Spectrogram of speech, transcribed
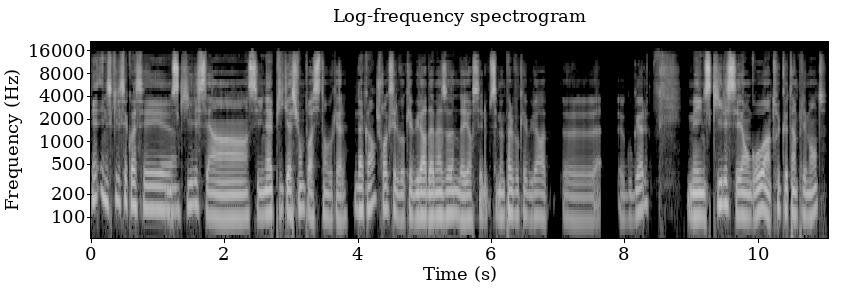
Et Une skill, c'est quoi? C'est Une skill c'est un c'est une application pour assistant vocal. d'accord. Je crois que c'est le vocabulaire d'Amazon, d'ailleurs, c'est c'est même pas le vocabulaire euh, Google. Mais une skill, c'est en gros un truc que tu implémentes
